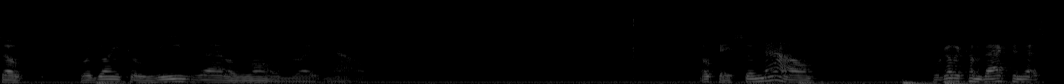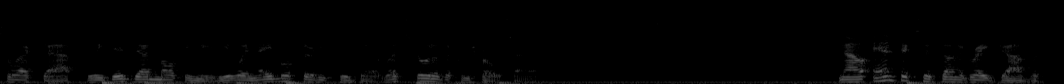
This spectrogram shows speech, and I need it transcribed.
so we're going to leave that alone right now. Okay, so now we're going to come back to NetSelect apt. We did Deb Multimedia. We enabled 32-bit. Let's go to the control center. Now, Antix has done a great job with,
